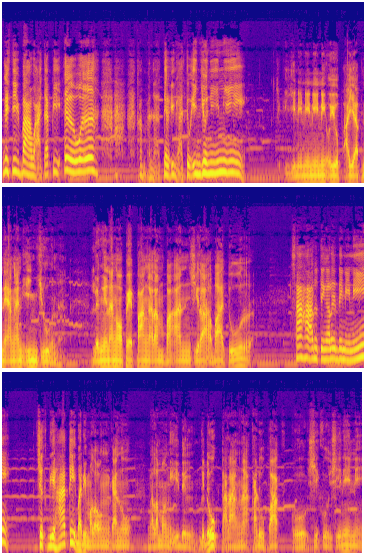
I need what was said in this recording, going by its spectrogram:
geus dibawa tapi eueuh. ayap neangan Injun. Lengen ngope pangarampaan sirah Batur. Saha sah tinggal ini cek di hati badi melong kanu ngalemeng hidung geduk tarang kadupak ku siku sini nih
